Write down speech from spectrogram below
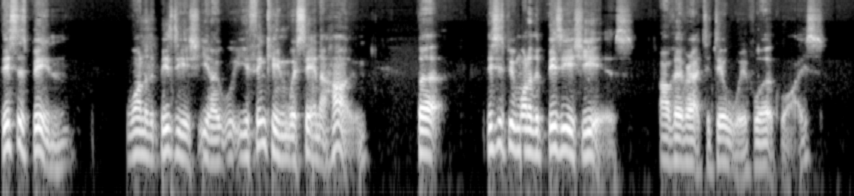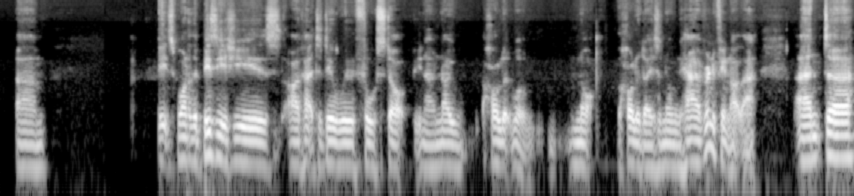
this has been one of the busiest. You know, you're thinking we're sitting at home, but this has been one of the busiest years I've ever had to deal with work wise. Um, it's one of the busiest years I've had to deal with. Full stop. You know, no holiday. Well, not the holidays I normally have or anything like that. And uh,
